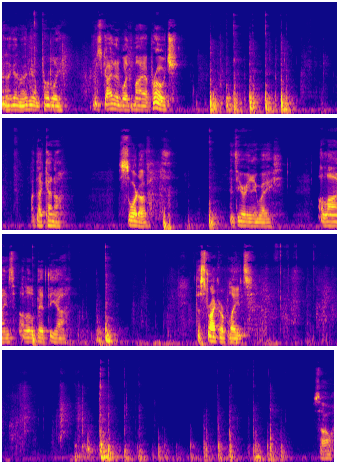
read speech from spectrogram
and again maybe I'm totally misguided with my approach but that kind of sort of in theory anyways aligns a little bit the uh, the striker plates So,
